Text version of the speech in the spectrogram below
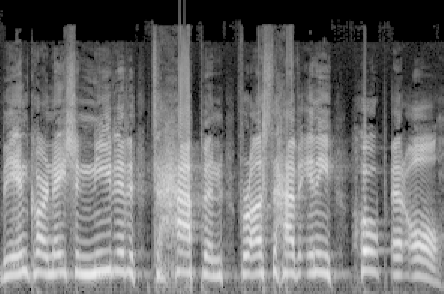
The incarnation needed to happen for us to have any hope at all.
